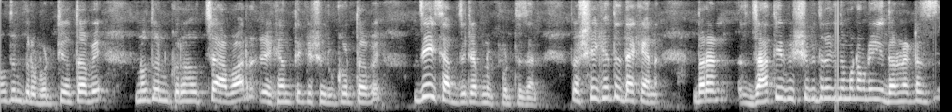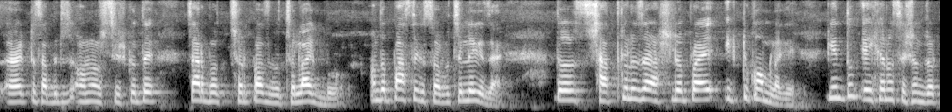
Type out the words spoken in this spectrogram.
নতুন করে ভর্তি হতে হবে, নতুন করে হচ্ছে আবার এখান থেকে শুরু করতে হবে, যেই সাবজেক্টে আপনি পড়তে যান। তো সেই ক্ষেত্রে দেখেন, ধরেন জাতীয় বিশ্ববিদ্যালয়ে কিন্তু মোটামুটি ধরেন একটা একটা সাবজেক্ট অনার্স শেষ করতে চার বছর, পাঁচ বছর লাগবো, অন্তত পাঁচ থেকে ছয় বছর লেগে যায়। তো সাত কলেজে আসলে প্রায় একটু কম লাগে। কিন্তু এইখানেও সেশন জট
